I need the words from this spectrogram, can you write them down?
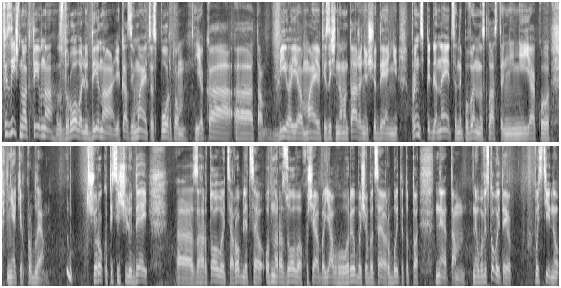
фізично активна, здорова людина, яка займається спортом, яка там бігає, має фізичні навантаження щоденні. В принципі, для неї це не повинно скласти ні- ніяко, ніяких проблем. Ну, Щороку тисячі людей е, загартовуються, роблять це одноразово. Хоча б я б говорив би, щоб це робити. Тобто, не там не обов'язково йти постійно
